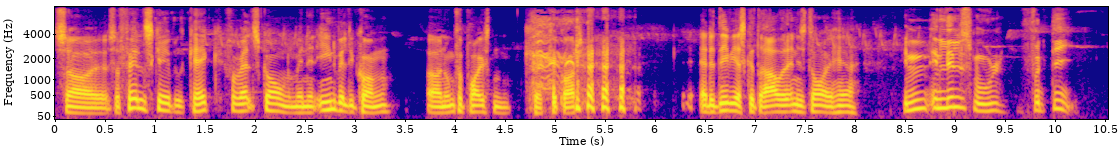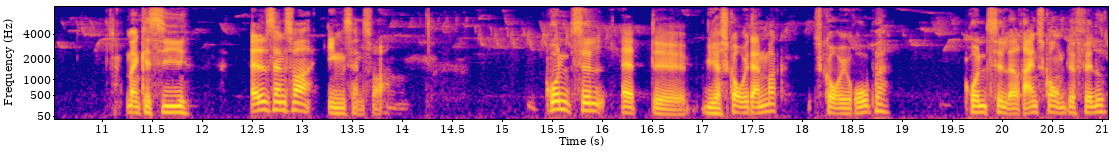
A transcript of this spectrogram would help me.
Så, øh, så fællesskabet kan ikke forvalte skoven, men en enevældig konge, og nogen fra Preussen kan, kan godt. er det det, vi skal drage ud af den historie her? En, en lille smule, fordi man kan sige, alles ansvar, ingens ansvar. Grunden til, at øh, vi har skov i Danmark, skov i Europa, grunden til, at regnskoven bliver fældet,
